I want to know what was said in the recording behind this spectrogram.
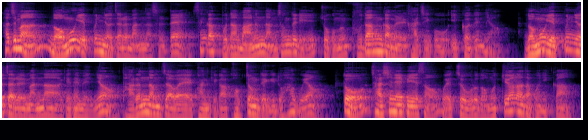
하지만 너무 예쁜 여자를 만났을 때 생각보다 많은 남성들이 조금은 부담감을 가지고 있거든요 너무 예쁜 여자를 만나게 되면요 다른 남자와의 관계가 걱정되기도 하고요. 또 자신에 비해서 외적으로 너무 뛰어나다 보니까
